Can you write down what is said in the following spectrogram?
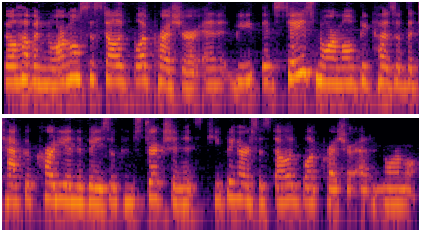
They'll have a normal systolic blood pressure, and it, be, it stays normal because of the tachycardia and the vasoconstriction. It's keeping our systolic blood pressure at a normal.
